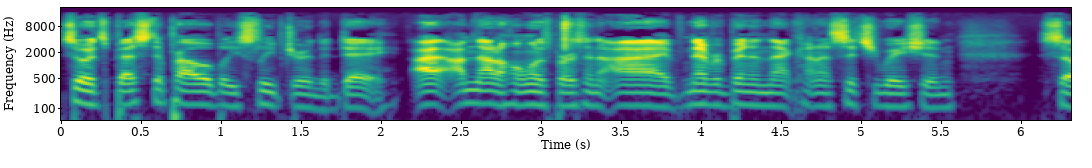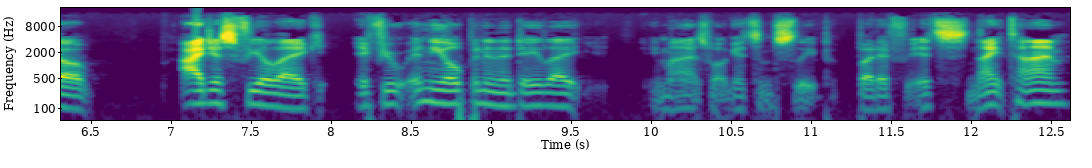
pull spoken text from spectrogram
So it's best to probably sleep during the day. I, I'm not a homeless person. I've never been in that kind of situation, so I just feel like if you're in the open in the daylight, you might as well get some sleep. But if it's nighttime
